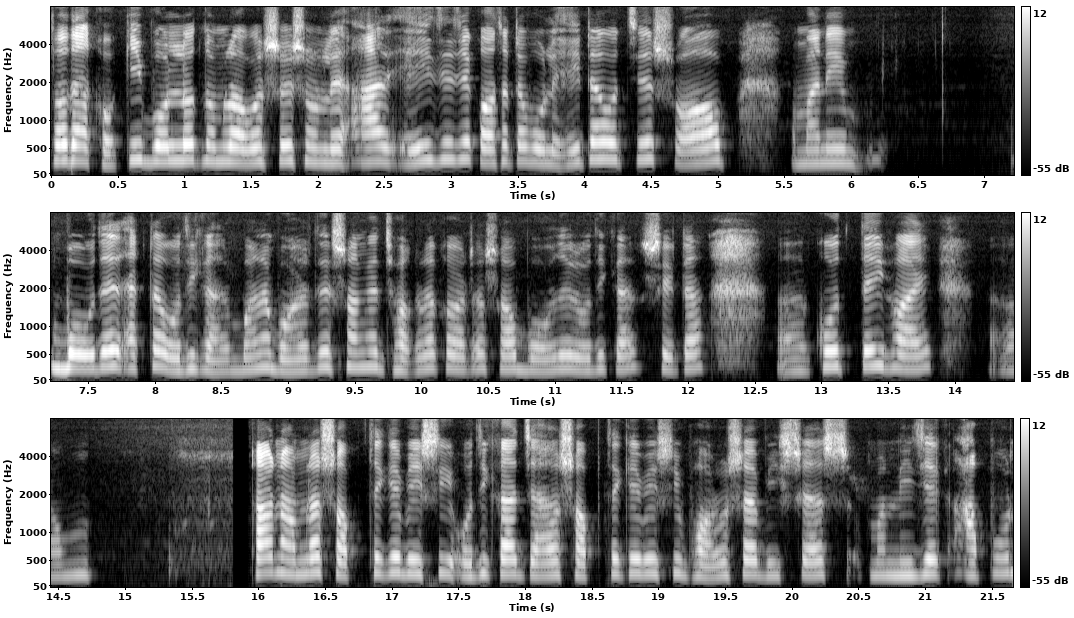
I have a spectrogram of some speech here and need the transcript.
তো দেখো কি বলল তোমরা অবশ্যই শুনলে। আর এই যে যে কথাটা বলে এটা হচ্ছে সব মানে বউদের একটা অধিকার। মানে বড়দের সঙ্গে ঝগড়া করাটা সব বউদের অধিকার। সেটা করতেই হয়। কারণ আমরা সব থেকে বেশি অধিকার, যারা সব থেকে বেশি ভরসা, বিশ্বাস নিজে আপন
